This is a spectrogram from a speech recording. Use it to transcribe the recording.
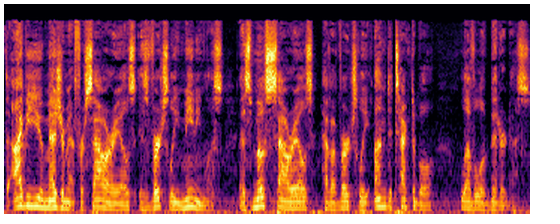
the IBU measurement for sour ales is virtually meaningless, as most sour ales have a virtually undetectable level of bitterness.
